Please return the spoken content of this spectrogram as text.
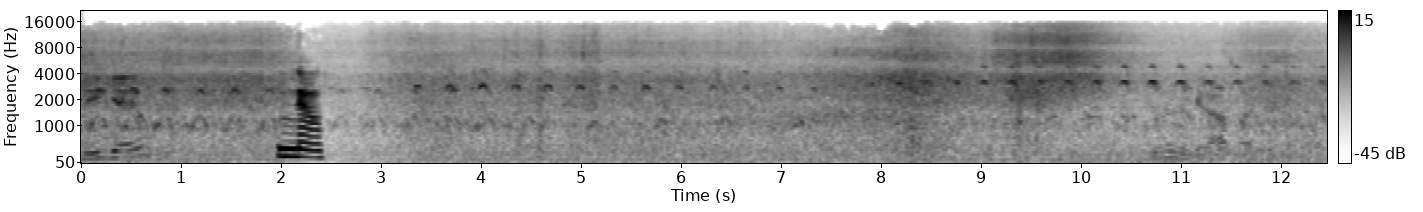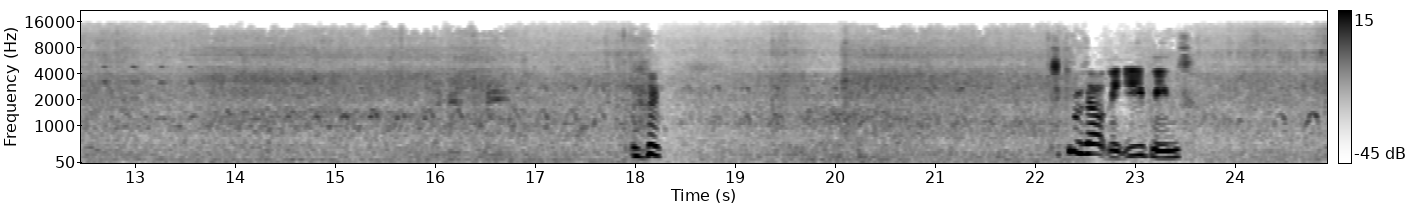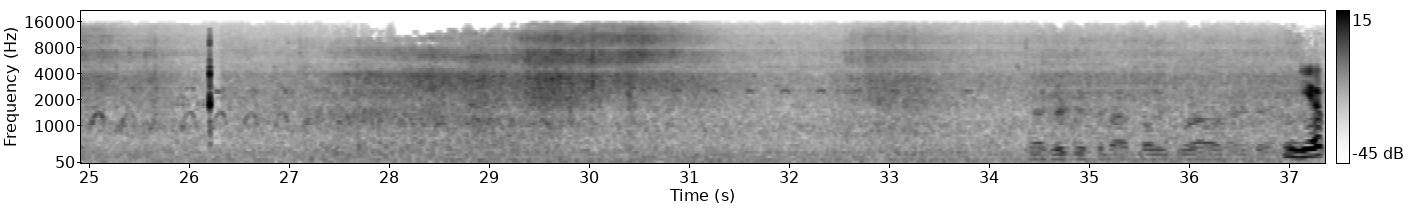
Gail? No. She doesn't get out much anymore, does she? Maybe it's me. She comes out in the evenings. Yeah, they're just about fully grown, aren't they? Yep.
